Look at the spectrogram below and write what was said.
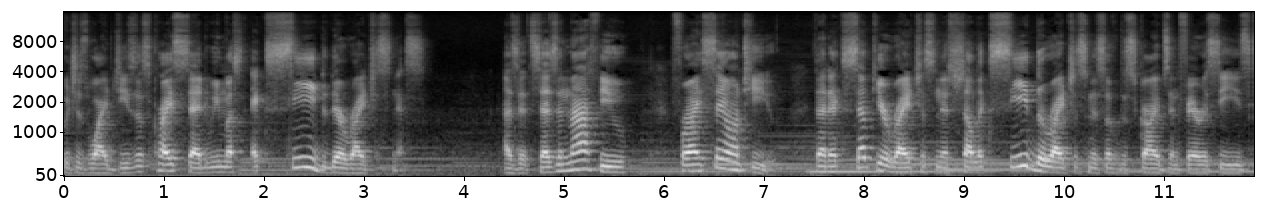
which is why Jesus Christ said we must exceed their righteousness. As it says in Matthew, For I say unto you, that except your righteousness shall exceed the righteousness of the scribes and Pharisees,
